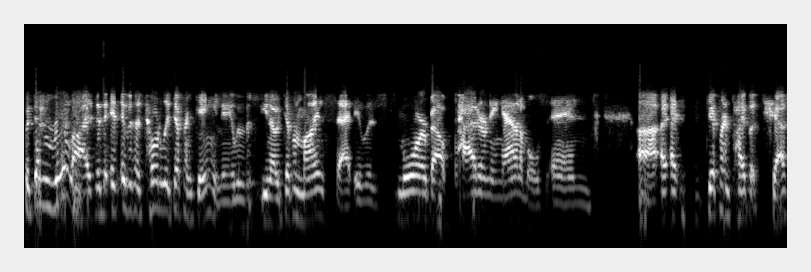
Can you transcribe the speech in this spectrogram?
but then realized it, it, it was a totally different game. It was you know different mindset. It was more about patterning animals and uh, a, different type of chess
